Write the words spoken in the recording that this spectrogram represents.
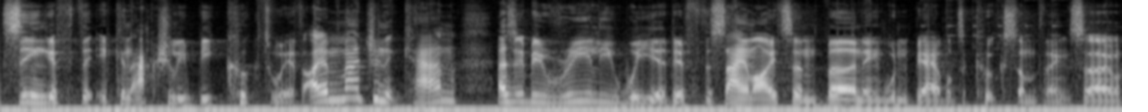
seeing if the, it can actually be cooked with. I imagine it can, as it'd be really weird if the same item burning wouldn't be able to cook something, so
